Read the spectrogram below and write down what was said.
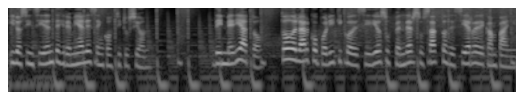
y los incidentes gremiales en Constitución. De inmediato, todo el arco político decidió suspender sus actos de cierre de campaña.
